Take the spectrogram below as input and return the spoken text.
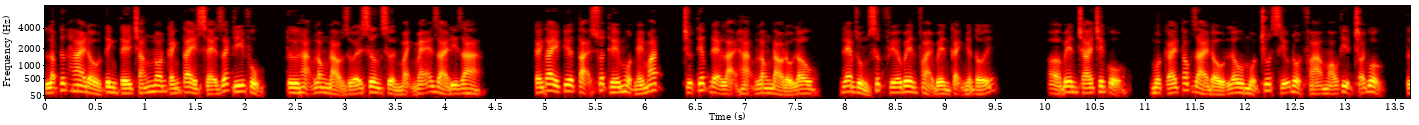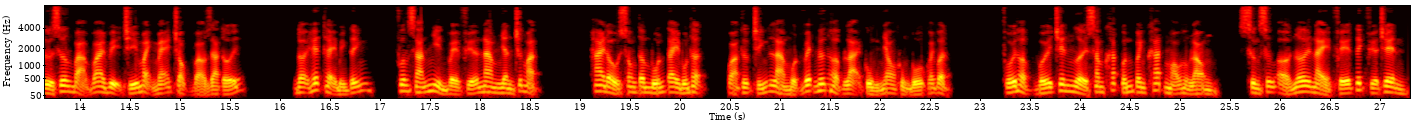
Lập tức hai đầu tinh tế trắng non cánh tay xé rách di phục, từ hạng long đào dưới xương sườn mạnh mẽ dài đi ra. Cánh tay kia tại xuất thế một máy mắt, trực tiếp đệ lại hạng long đào đầu lâu, đem dùng sức phía bên phải bên cạnh nhân tới ở bên trái trên cổ, một cái tóc dài đầu lâu một chút xíu đột phá máu thịt trói buộc, từ xương bả vai vị trí mạnh mẽ chọc vào ra tới. Đợi hết thể bình tĩnh, phương sán nhìn về phía nam nhân trước mặt. Hai đầu song tâm bốn tay bốn thận, quả thực chính là một vết nước hợp lại cùng nhau khủng bố quái vật. Phối hợp với trên người xăm khắc quấn quanh khát máu hồng lòng, sừng sững ở nơi này phế tích phía trên,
